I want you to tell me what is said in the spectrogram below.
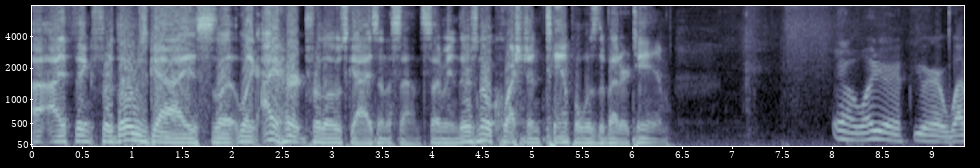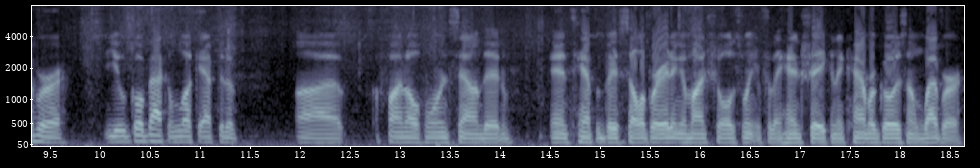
I I think for those guys, like I hurt for those guys in a sense. I mean, there's no question Tampa was the better team. Yeah, well, you're, if you're a Weber, you go back and look after the uh, final horn sounded and Tampa Bay celebrating and Montreal is waiting for the handshake and the camera goes on Weber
